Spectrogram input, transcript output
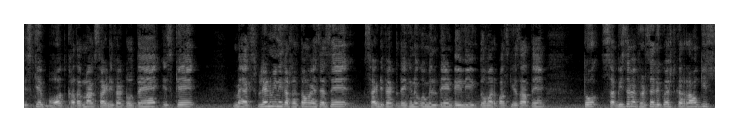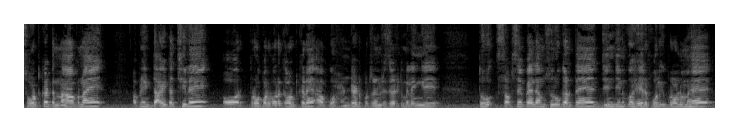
इसके बहुत खतरनाक साइड इफ़ेक्ट होते हैं, इसके मैं एक्सप्लेन भी नहीं कर सकता हूँ, ऐसे ऐसे साइड इफ़ेक्ट देखने को मिलते हैं डेली एक दो हमारे पास केस आते हैं। तो सभी से मैं फिर से रिक्वेस्ट कर रहा हूँ कि शॉर्टकट ना अपनाएँ, अपनी डाइट अच्छी लें और प्रॉपर वर्कआउट करें, आपको हंड्रेड परसेंट रिज़ल्ट मिलेंगे। तो सबसे पहले हम शुरू करते हैं, जिन जिनको हेयर फॉल की प्रॉब्लम है,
